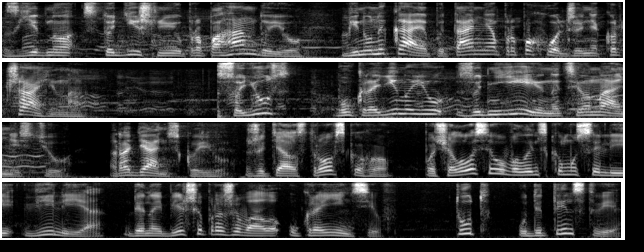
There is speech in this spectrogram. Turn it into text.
Згідно з тодішньою пропагандою, він уникає питання про походження Корчагіна. Союз був країною з однією національністю радянською. Життя Островського почалося у волинському селі Вілія, де найбільше проживало українців. Тут, у дитинстві,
